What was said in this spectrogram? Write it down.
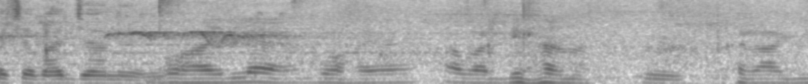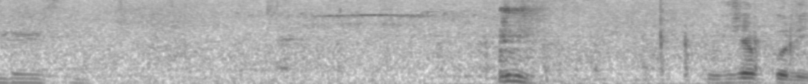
আচ্ছা বহাইলে বহায় আবার দিলা না হিসাব করি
